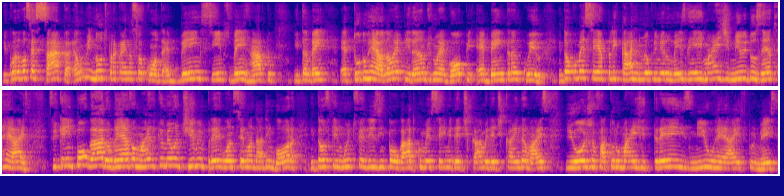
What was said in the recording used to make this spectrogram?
E quando você saca, é um minuto para cair na sua conta. É bem simples, bem rápido e também é tudo real. Não é pirâmide, não é golpe, é bem tranquilo. Então comecei a aplicar no meu primeiro mês, ganhei mais de 1.200 reais. Fiquei empolgado, eu ganhava mais do que o meu antigo emprego antes de ser mandado embora. Então eu fiquei muito feliz, empolgado, comecei a me dedicar, me dedicar ainda mais. E hoje eu faturo mais de 3 mil reais por mês,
